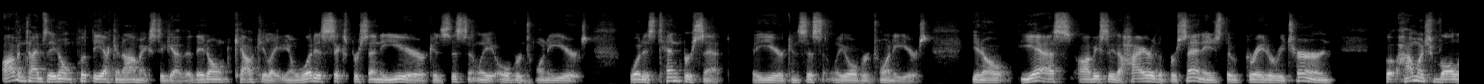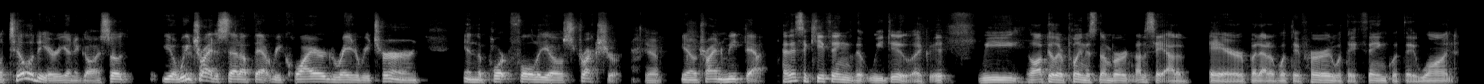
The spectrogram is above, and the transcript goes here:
oftentimes they don't put the economics together. They don't calculate, you know, what is 6% a year consistently over 20 years? What is 10% a year consistently over 20 years? You know, yes, obviously the higher the percentage, the greater return, but how much volatility are you going to go? So, you know, we try to set up that required rate of return in the portfolio structure. Yeah. You know, trying to meet that. And it's a key thing that we do. Like it, we a lot of people are pulling this number, not to say out of air, but out of what they've heard, what they think, what they want,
